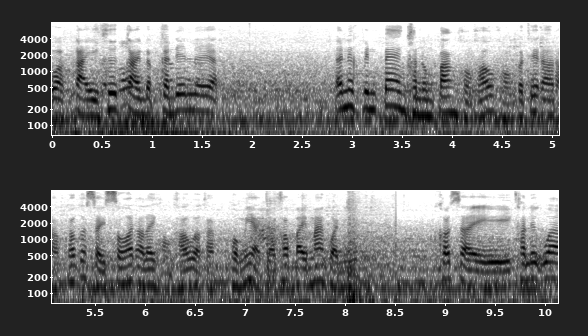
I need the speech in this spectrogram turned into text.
ว่าไก่คือไก่แบบกระเด็นเลยอ่ะ และนี่เป็นแป้งขนมปังของเขาของประเทศอาหรับเขาก็ใส่ซอสอะไรของเขาอะครับ ผมไม่อยากจะเข้าไปมากกว่านี้เขาใส่เขาเรียกว่า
